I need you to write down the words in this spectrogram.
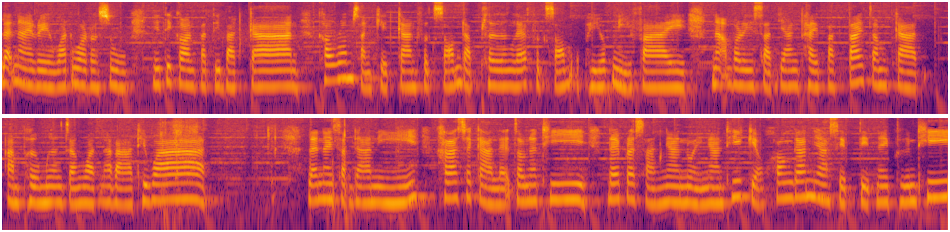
และนายเรวัตวรสุข นิติกรปฏิบัติการ เข้าร่วมสังเกตการฝึกซ้อมดับเพลิง และฝึกซ้อมอพยพหนีไฟ ณ บริษัทยางไทยปักใต้จำกัดอำเภอเมืองจังหวัดนราธิวาส และในสัปดาห์นี้ข้าราชการและเจ้าหน้าที่ได้ประสานงานหน่วยงานที่เกี่ยวข้องด้านยาเสพติดในพื้นที่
